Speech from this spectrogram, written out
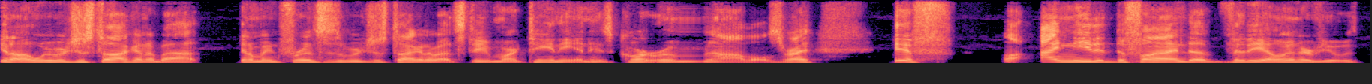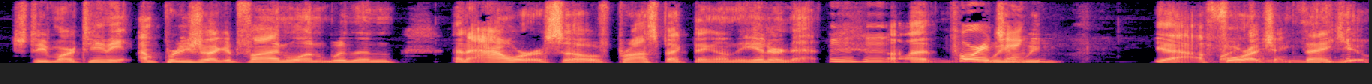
you know, we were just talking about, you know, I mean, for instance, we were just talking about Steve Martini and his courtroom novels, right? If I needed to find a video interview with Steve Martini, I'm pretty sure I could find one within an hour or so of prospecting on the internet. Mhm. Uh, Foraging. We, we, yeah, foraging. Thank you.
